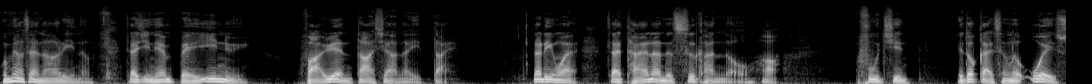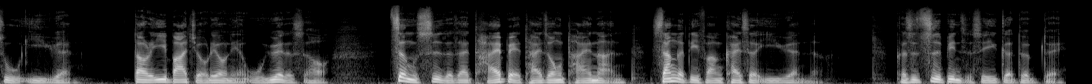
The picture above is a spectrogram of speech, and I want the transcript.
文庙在哪里呢？在今天北一女法院大厦那一带。那另外在台南的赤崁楼哈附近，也都改成了卫戍医院。到了一八九六年五月的时候，正式的在台北、台中、台南三个地方开设医院的。可是治病只是一个，对不对？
